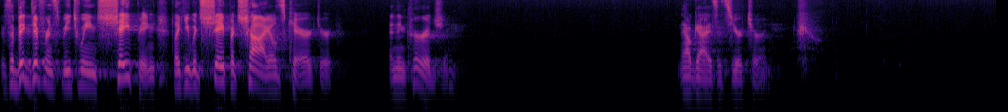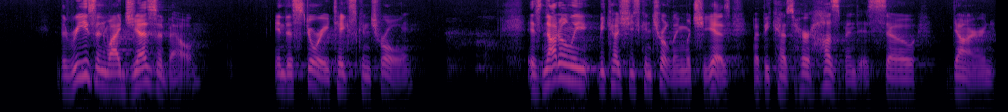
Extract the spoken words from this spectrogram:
There's a big difference between shaping, like you would shape a child's character, and encouraging. Now, guys, it's your turn. The reason why Jezebel in this story takes control is not only because she's controlling, which she is, but because her husband is so darn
